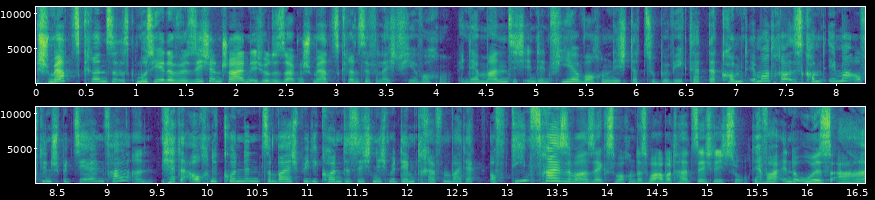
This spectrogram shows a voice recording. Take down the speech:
Schmerzgrenze, das muss jeder für sich entscheiden. Ich würde sagen, Schmerzgrenze vielleicht vier Wochen. Wenn der Mann sich in den vier Wochen nicht dazu bewegt hat, da kommt immer drauf, es kommt immer auf den speziellen Fall an. Ich hatte auch eine Kundin zum Beispiel, die konnte sich nicht mit dem treffen, weil der auf Dienstreise war sechs Wochen. Das war aber tatsächlich so. Der war in den USA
